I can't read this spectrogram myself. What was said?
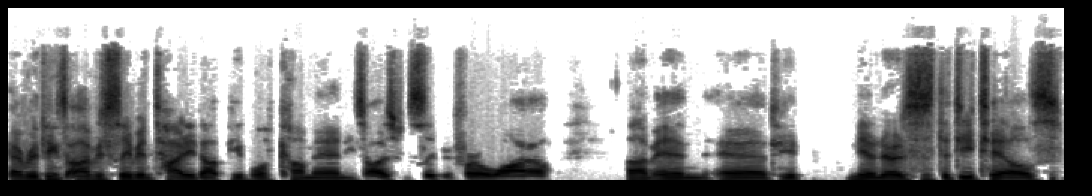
everything's obviously been tidied up. People have come in. He's always been sleeping for a while, um, and and he you know notices the details.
